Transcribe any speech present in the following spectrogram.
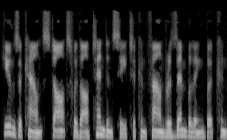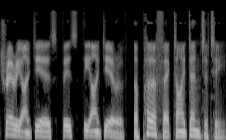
Hume's account starts with our tendency to confound resembling but contrary ideas, viz., the idea of a perfect identity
